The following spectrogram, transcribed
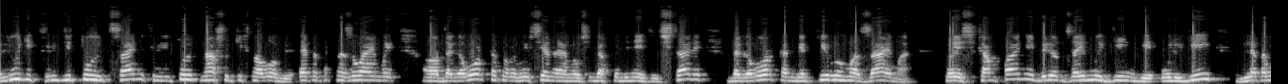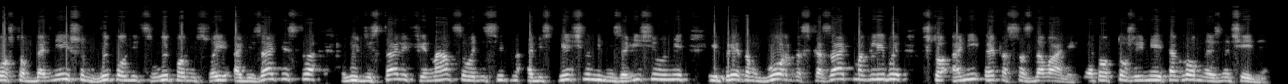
люди кредитуют сами, кредитуют нашу технологию. Это так называемый э, договор, который вы все, наверное, у себя в кабинете читали, договор конвертируемого займа. То есть компания берет взаймы деньги у людей для того, чтобы в дальнейшем выполнить, выполнить свои обязательства. Люди стали финансово действительно обеспеченными, независимыми и при этом гордо сказать могли бы, что они это создавали. Это вот тоже имеет огромное значение.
